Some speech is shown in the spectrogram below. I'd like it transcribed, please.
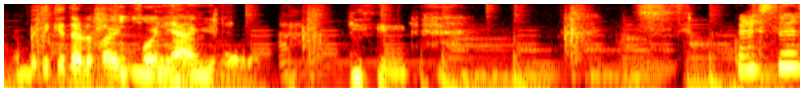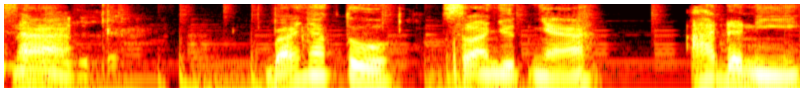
Yang penting kita udah tahu infonya Iya, gitu. Terus terus Nah. gitu? Banyak tuh. Selanjutnya ada nih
